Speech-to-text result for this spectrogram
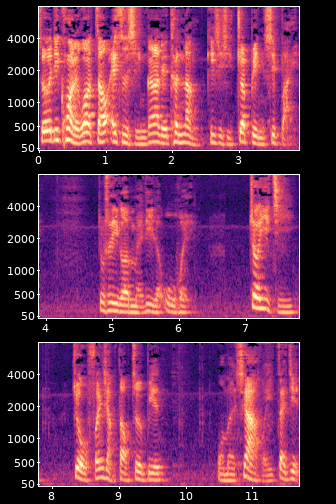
所以你看到我走 S 型，跟他的腾浪，其实是绝变失败，就是一个美丽的误会。这一集就分享到这边，我们下回再见。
